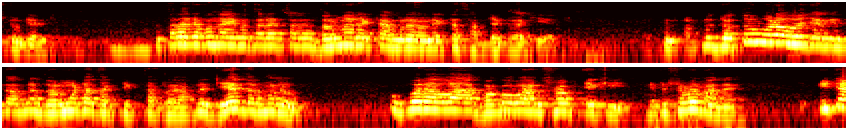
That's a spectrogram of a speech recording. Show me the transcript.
স্টুডেন্ট তো তারা যখন আইবে, তারা তারা ধর্মের একটা আমরা মানে একটা সাবজেক্ট রাখি আর কি। আপনি যত বড় হয়ে যান, কিন্তু আপনার ধর্মটা থাক ঠিক থাকলে আপনি যে ধর্মের উপর আল্লাহ, ভগবান সব একই, এটা সবাই মানে। এটা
